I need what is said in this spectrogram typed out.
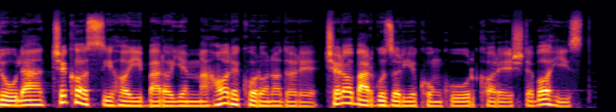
دولت چه کاستی هایی برای مهار کرونا داره؟ چرا برگزاری کنکور کار اشتباهی است؟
